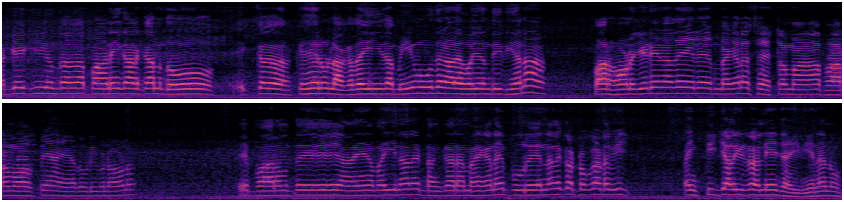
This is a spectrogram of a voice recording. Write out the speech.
ਅੱਗੇ ਕੀ ਹੁੰਦਾ ਦਾ ਪਾਣੀ ਕਣਕਾਂ ਨੂੰ ਦੋ, ਇੱਕ ਕਿਸੇ ਨੂੰ ਲੱਗਦਾ ਹੀ ਨਹੀਂ ਤਾਂ ਮੀਂਹ ਮੂੰਹ ਦੇ ਨਾਲੇ ਹੋ ਜਾਂਦੀ ਸੀ, ਹਨਾ। ਪਰ ਹੁਣ ਜਿਹੜੇ ਇਹਨਾਂ ਦੇ ਇਹ ਮੈਂ ਕਹਿੰਦਾ ਸਿਸਟਮ ਆ ਫਾਰਮ ਹਾਊਸ ਤੇ ਆਏ ਆ ਤੂੜੀ ਬਣਾਉਣ। ਇਹ ਫਾਰਮ ਤੇ ਆਏ ਆ ਬਾਈ, ਇਹਨਾਂ ਦੇ ਡੰਗਰ ਆ, ਮੈਂ ਕਹਿੰਦਾ ਇਹ ਪੂਰੇ, ਇਹਨਾਂ ਦੇ ਘੱਟੋ ਘੱਟ ਵੀ 35 40 ਟਰਾਲੀਆਂ ਚਾਹੀਦੀਆਂ ਇਹਨਾਂ ਨੂੰ।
